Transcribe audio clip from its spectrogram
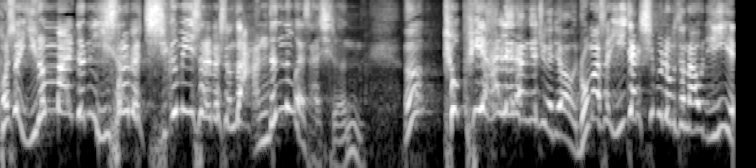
벌써 이런 말들은 이스라엘 백 지금의 이스라엘 백성도 안 듣는 거야, 사실은. 어? 표피의 할례라는 게 중요하죠. 로마서 2장 15절부터 나오죠. 이,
